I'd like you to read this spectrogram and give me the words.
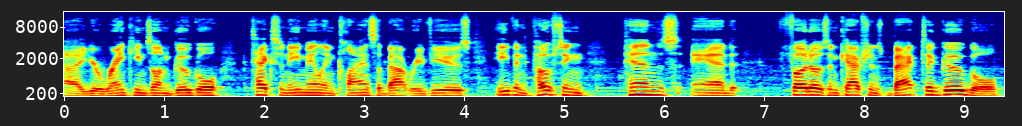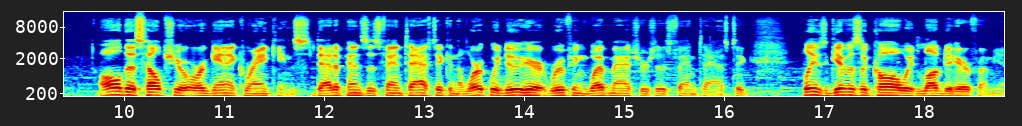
uh, your rankings on Google, text and emailing clients about reviews, even posting pins and photos and captions back to Google. All this helps your organic rankings. Data Pins is fantastic, and the work we do here at Roofing Webmasters is fantastic. Please give us a call. We'd love to hear from you.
